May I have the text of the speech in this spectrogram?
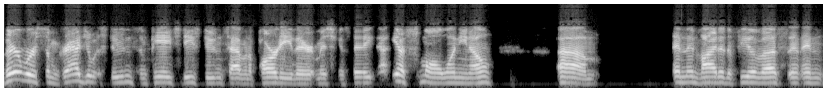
there were some graduate students and PhD students having a party there at Michigan State. Yeah, a small one, you know. Um, and invited a few of us and, and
